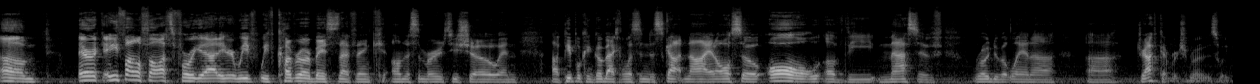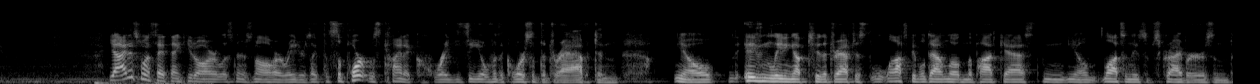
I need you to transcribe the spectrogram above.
Um, Eric, any final thoughts before we get out of here? We've we've covered our bases, I think, on this emergency show, and uh, people can go back and listen to Scott and I, and also all of the massive Road to Atlanta uh, draft coverage from this week. Yeah, I just want to say thank you to all our listeners and all of our readers. Like the support was kind of crazy over the course of the draft, and you know, even leading up to the draft, just lots of people downloading the podcast, and you know, lots of new subscribers and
